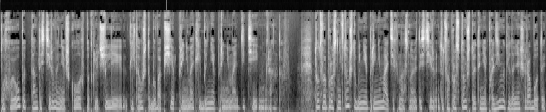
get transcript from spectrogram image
плохой опыт, там тестирование в школах подключили для того, чтобы вообще принимать либо не принимать детей иммигрантов. Тут вопрос не в том, чтобы не принимать их на основе тестирования. Тут вопрос в том, что это необходимо для дальнейшей работы.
